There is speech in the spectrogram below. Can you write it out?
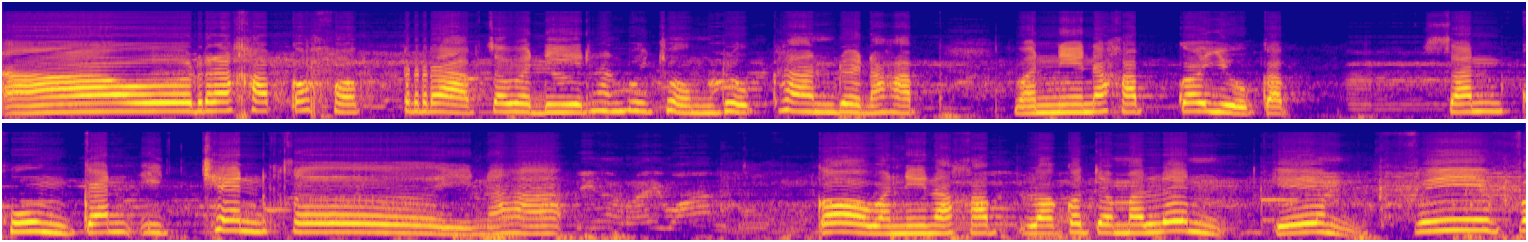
เอาละครับก็ขอกราบสวัสดีท่านผู้ชมทุกท่านด้วยนะครับ วันนี้นะครับก็อยู่กับซันคุ้งกันอีกเช่นเคยนะฮะก็วันนี้นะครับเราก็จะมาเล่นเกมฟรีไฟ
